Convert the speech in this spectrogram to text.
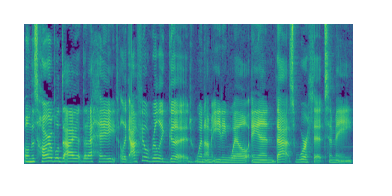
on this horrible diet that I hate. Like, I feel really good when I'm eating well, and that's worth it to me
